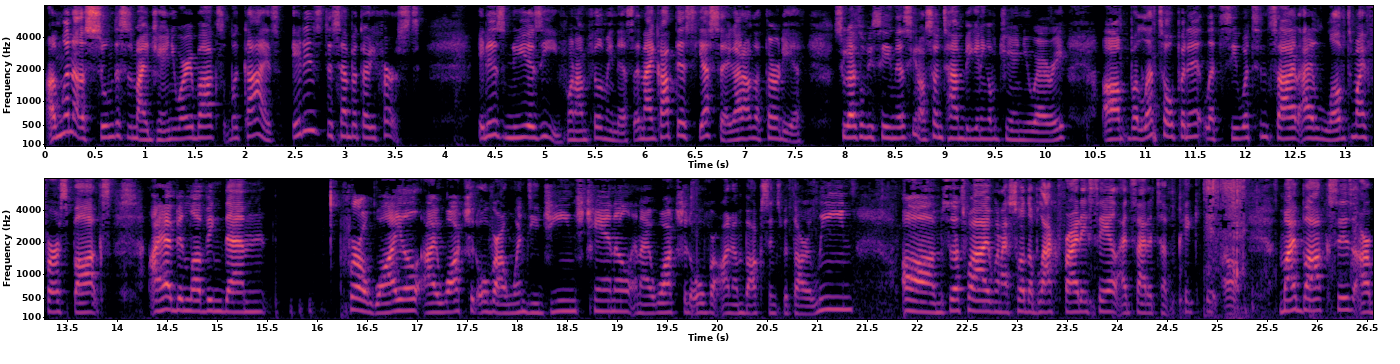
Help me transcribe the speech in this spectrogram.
I'm going to assume this is my January box, but guys, it is December 31st. It is New Year's Eve when I'm filming this, and I got this yesterday. I got it on the 30th. So you guys will be seeing this, you know, sometime beginning of January. Um, but let's open it. Let's see what's inside. I loved my first box. I have been loving them for a while. I watch it over on Wendy Jean's channel, and I watch it over on Unboxings with Arlene. Um, so that's why when I saw the Black Friday sale, I decided to pick it up. My boxes are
